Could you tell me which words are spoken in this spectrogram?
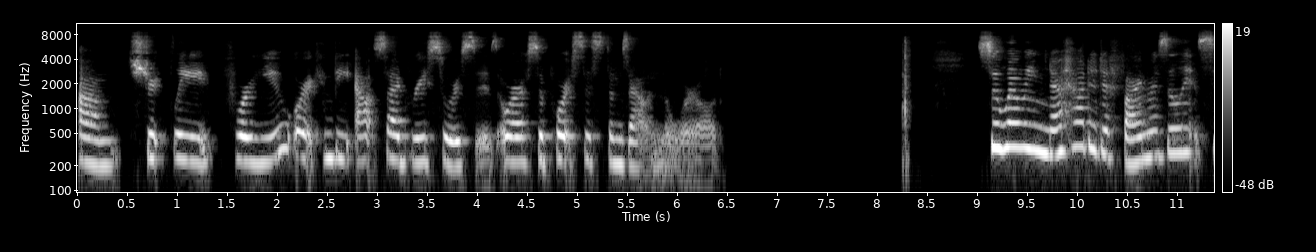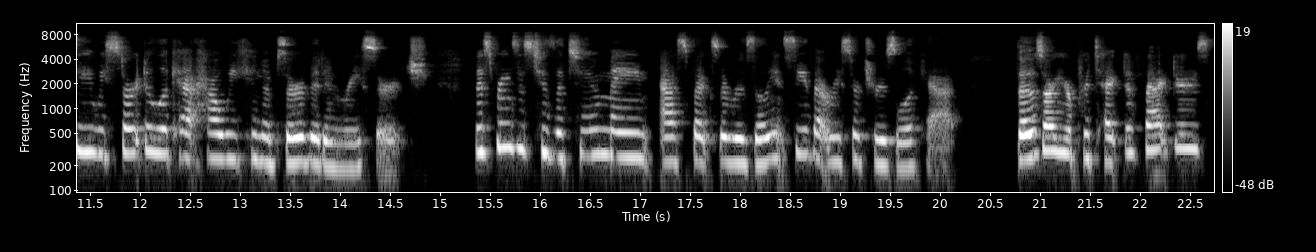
um, strictly for you, or it can be outside resources or support systems out in the world. So, when we know how to define resiliency, we start to look at how we can observe it in research. This brings us to the two main aspects of resiliency that researchers look at. Those are your protective factors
